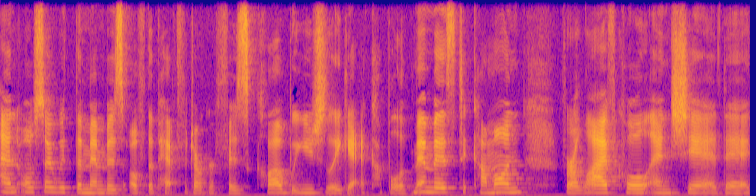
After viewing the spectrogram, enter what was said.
and also with the members of the Pet Photographers Club. We usually get a couple of members to come on for a live call and share their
